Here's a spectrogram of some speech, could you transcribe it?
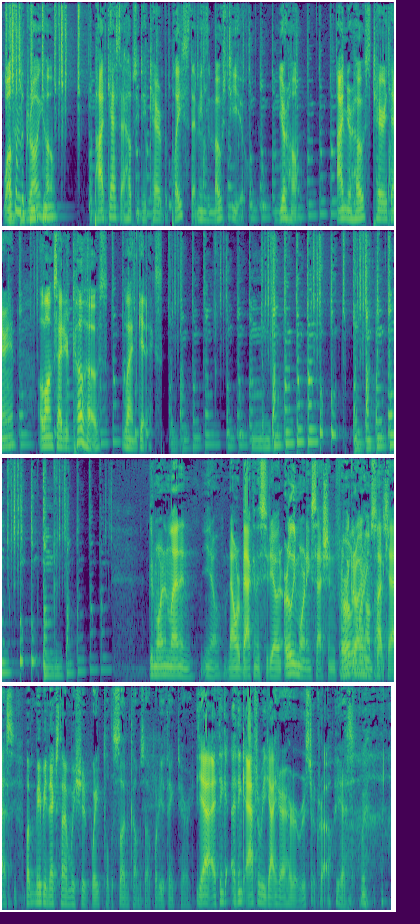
Welcome to Growing Home, the podcast that helps you take care of the place that means the most to you, your home. I'm your host, Terry Therian, alongside your co host, Len Giddix. Good morning, Len, and you know now we're back in the studio, an early morning session for Early the Growing Home session. podcast. But maybe next time we should wait till the sun comes up. What do you think, Terry? Yeah, I think I think after we got here, I heard a rooster crow. Yes.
